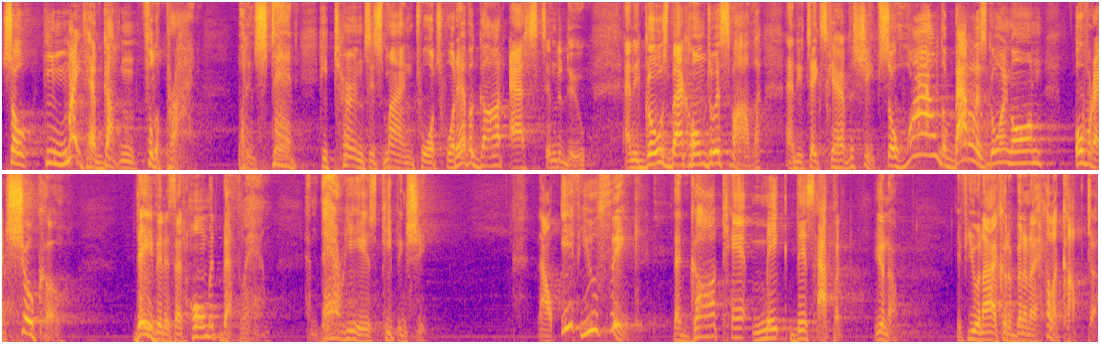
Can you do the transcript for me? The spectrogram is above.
So he might have gotten full of pride. But instead, he turns his mind towards whatever God asks him to do, and he goes back home to his father and he takes care of the sheep. So while the battle is going on over at Shochoh, David is at home at Bethlehem, and there he is keeping sheep. Now, if you think that God can't make this happen, you know, if you and I could have been in a helicopter,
